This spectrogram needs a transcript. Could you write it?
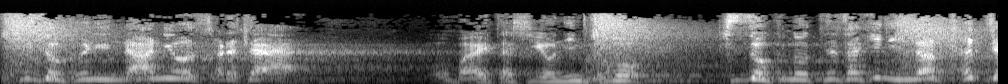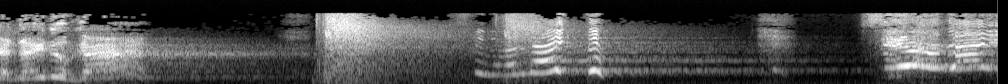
貴族に何をされたお前たち4人とも貴族の手先になったんじゃないのか知らないって知らない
